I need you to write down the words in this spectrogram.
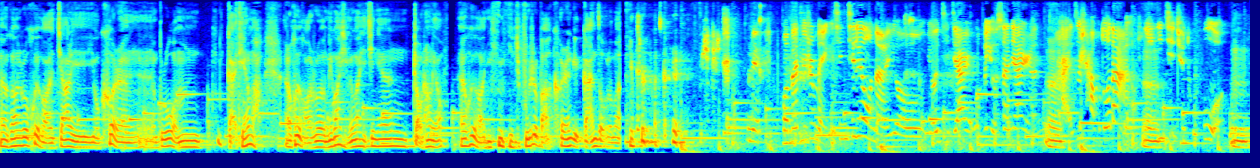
还有刚才说慧好家里有客人，不如我们改天吧。然后慧好说没关系没关系，今天照常聊。哎，慧好，你你不是把客人给赶走了吗？你不是把客人？对，我们就是每个星期六呢，有有几家人，我们有三家人，嗯孩子差不多大，嗯一一起去徒步，嗯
